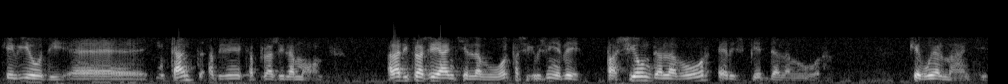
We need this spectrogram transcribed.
Che vi odi, eh, intanto bisogna capire la monte. Allora di piacere anche il lavoro, perché bisogna avere passione del lavoro e rispetto del lavoro, che vuoi al mangi.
